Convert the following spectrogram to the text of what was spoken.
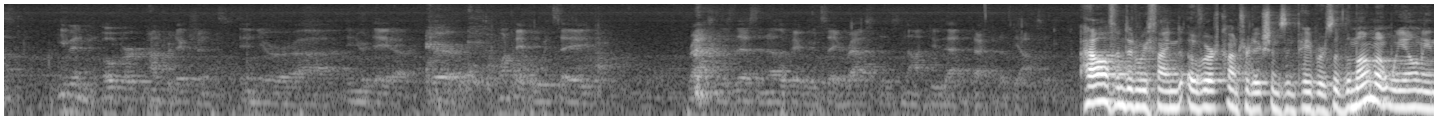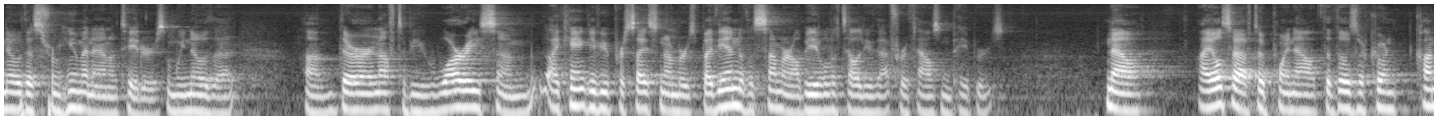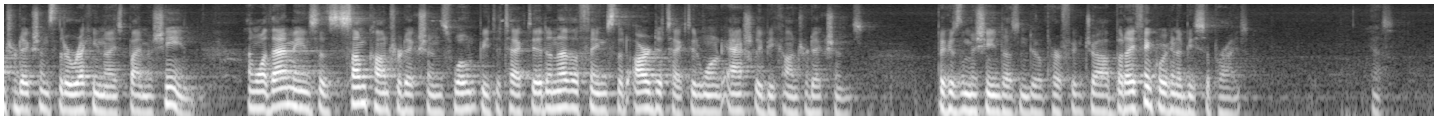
even overt contradictions in your, uh, in your data, where one paper would say RAS does this, and another paper would say RAS does not do that, in fact, it does the opposite? How often did we find overt contradictions in papers? At the moment, we only know this from human annotators, and we know that um, there are enough to be worrisome. I can't give you precise numbers. By the end of the summer, I'll be able to tell you that for a thousand papers. Now, I also have to point out that those are con- contradictions that are recognized by machine. And what that means is some contradictions won't be detected, and other things that are detected won't actually be contradictions because the machine doesn't do a perfect job. But I think we're going to be surprised. Yes.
